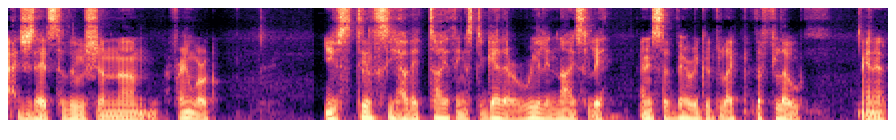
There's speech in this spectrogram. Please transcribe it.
agitate solution um, framework. You still see how they tie things together really nicely, and it's a very good like the flow in it.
